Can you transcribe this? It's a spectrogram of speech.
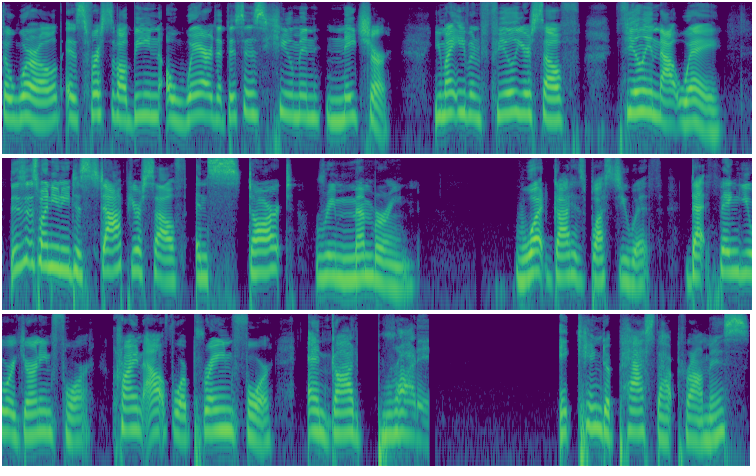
the world, is first of all being aware that this is human nature. You might even feel yourself feeling that way. This is when you need to stop yourself and start remembering what God has blessed you with, that thing you were yearning for, crying out for, praying for, and God brought it. It came to pass that promise.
